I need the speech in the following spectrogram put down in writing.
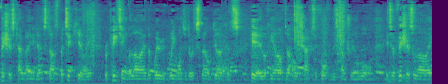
vicious campaign against us, particularly repeating the lie that we, we wanted to expel Gurkhas here looking after old chaps who fought for this country in the war. It's a vicious lie.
